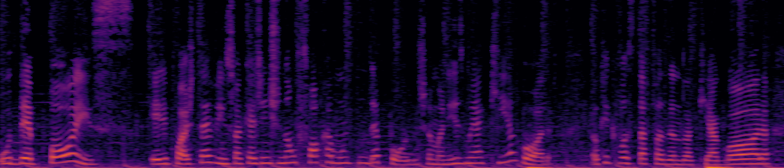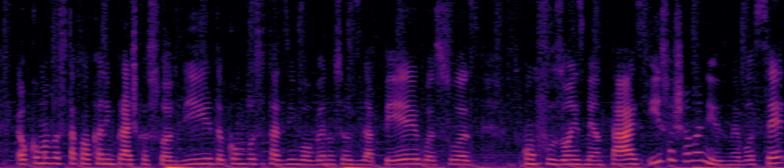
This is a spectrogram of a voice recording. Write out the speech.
o depois, ele pode até vir, só que a gente não foca muito no depois. O xamanismo é aqui e agora. É o que, que você está fazendo aqui agora, é como você está colocando em prática a sua vida, como você está desenvolvendo o seu desapego, as suas confusões mentais. Isso é xamanismo, é você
